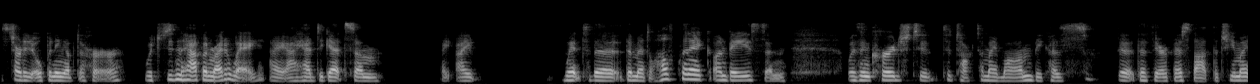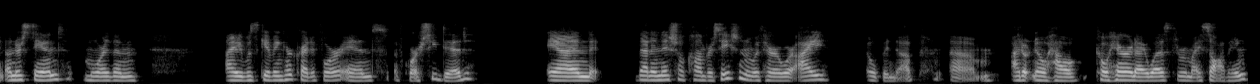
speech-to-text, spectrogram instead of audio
started opening up to her, which didn't happen right away. I, I had to get some, I, I, went to the, the mental health clinic on base and was encouraged to, to talk to my mom because the, the therapist thought that she might understand more than I was giving her credit for. And of course she did. And that initial conversation with her where I opened up. Um, I don't know how coherent I was through my sobbing,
